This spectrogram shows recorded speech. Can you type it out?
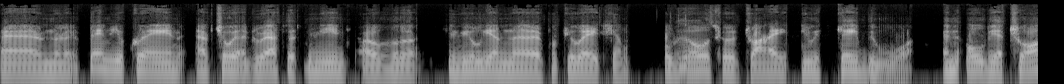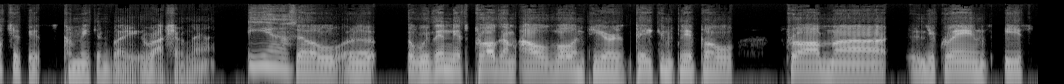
and Save Ukraine actually addresses the needs of civilian uh, population, of Mhm. those who try to escape the war and all the atrocities committed by Russian men. Yeah. So uh, within this program, our volunteers taking people from uh, Ukraine's east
